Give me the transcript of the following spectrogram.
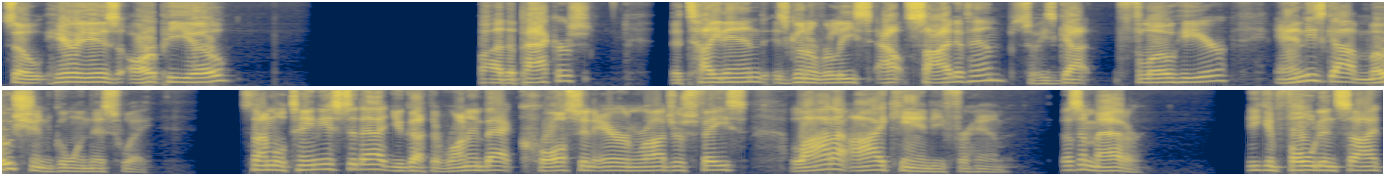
So here he is, RPO by the Packers. The tight end is going to release outside of him. So he's got flow here and he's got motion going this way. Simultaneous to that, you got the running back crossing Aaron Rodgers' face. A lot of eye candy for him. Doesn't matter. He can fold inside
